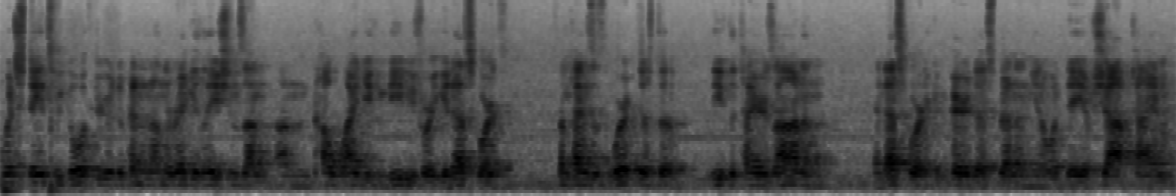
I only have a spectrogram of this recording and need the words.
which states we go through, depending on the regulations on, on how wide you can be before you get escorts. Sometimes it's worth just to leave the tires on and, and escort it compared to spending, you know, a day of shop time.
